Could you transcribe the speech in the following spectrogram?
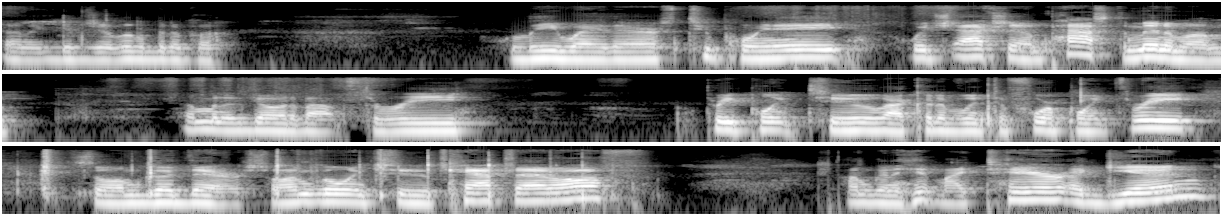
kind of gives you a little bit of a leeway there. 2.8, which actually I'm past the minimum. I'm going to go at about 3, 3.2. I could have went to 4.3, so I'm good there. So I'm going to cap that off. I'm going to hit my tare again.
